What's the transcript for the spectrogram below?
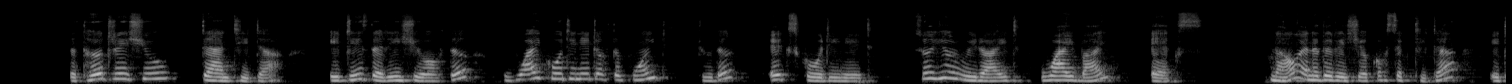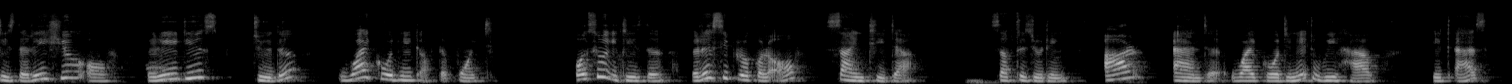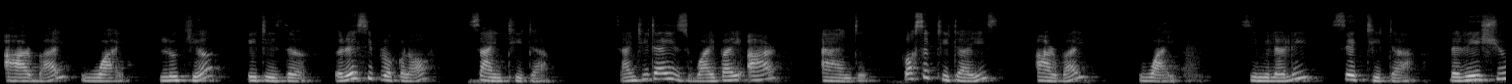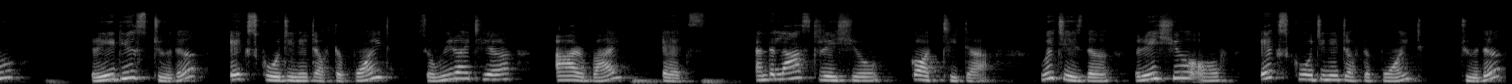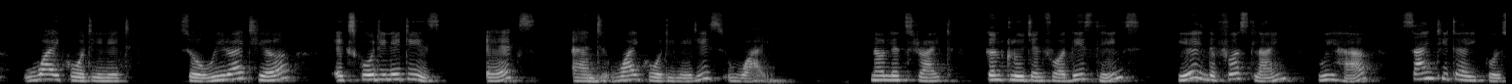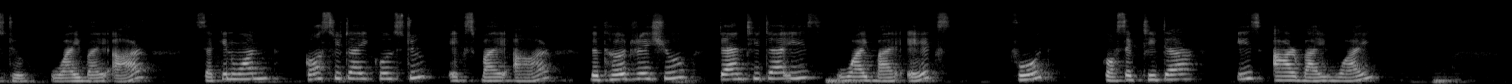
The third ratio, tan theta. It is the ratio of the y coordinate of the point to the x coordinate. So here we write y by x. Now another ratio cosec theta. It is the ratio of radius to the y coordinate of the point. Also it is the reciprocal of sine theta. Substituting r and y coordinate we have it as r by y. Look here it is the reciprocal of sine theta. Sine theta is y by r and cosec theta is r by y. Similarly, sec theta, the ratio radius to the x coordinate of the point. So we write here r by x. And the last ratio, cot theta, which is the ratio of x coordinate of the point to the y coordinate. So we write here x coordinate is x and y coordinate is y. Now let's write conclusion for these things. Here in the first line, we have sine theta equals to y by r. Second one, cos theta equals to x by r. The third ratio, tan theta is y by x. Fourth, cosec theta is r by y.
